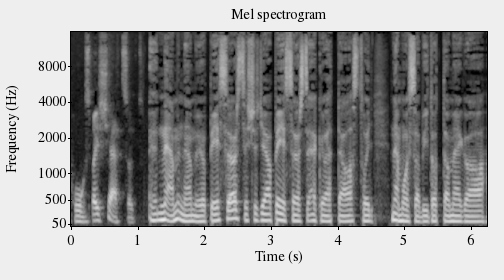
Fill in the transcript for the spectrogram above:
Hawks-ba is játszott? Nem, nem, ő a Pacers, és ugye a Pacers elkövette azt, hogy nem hosszabbította meg a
